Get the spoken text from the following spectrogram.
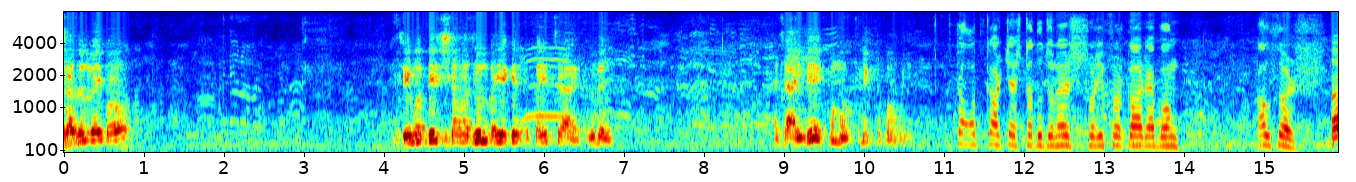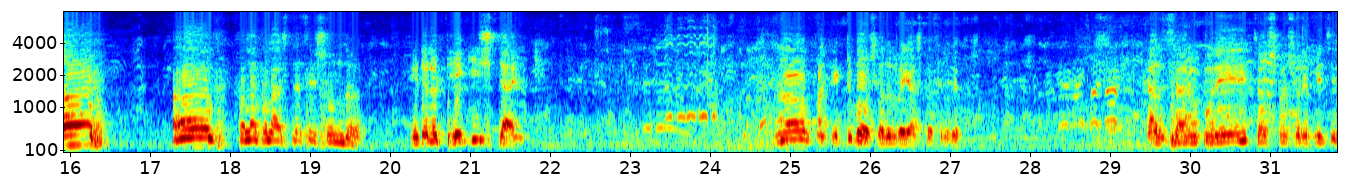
সাজল ভাই বল। শ্রীমদ্দির শাহজুল ভাইয়াকে ভাই চায়, রুবেল। আচ্ছা আইলে কমো, তুমি একটু বহ ভাই চমৎকার চেষ্টা দুজনের, শরীফ সরকার এবং কাউসার। ফলাফল আসতেছে সুন্দর। এটা হলো ঢেকি স্টাইল। একটু বহ সাজল ভাই আসতেছে কালসার উপরে চশমা শরীফ নিচে।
